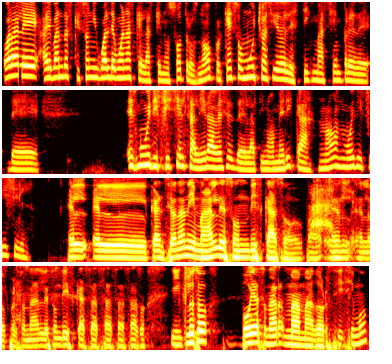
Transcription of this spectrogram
órale, hay bandas que son igual de buenas que las que nosotros, ¿no? Porque eso mucho ha sido el estigma siempre de, de- Es muy difícil salir a veces de Latinoamérica, ¿no? Es muy difícil. el, el canción animal es un discazo. Ah, en, sí, es un en lo discazo. personal, es un discazazazazazo. Incluso voy a sonar mamadorcísimo,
